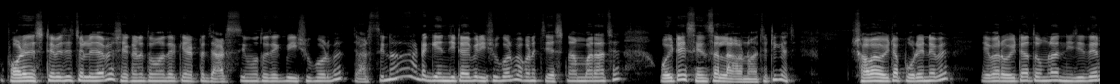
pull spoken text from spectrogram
পরের স্টেপেজে চলে যাবে, সেখানে তোমাদেরকে একটা জার্সি মতো দেখবে ইস্যু করবে। জার্সি না, একটা গেঞ্জি টাইপের ইস্যু করবে, ওখানে চেস্ট নাম্বার আছে, ওইটাই সেন্সার লাগানো আছে, ঠিক আছে? সবাই ওইটা পরে নেবে। এবার ওইটা তোমরা নিজেদের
